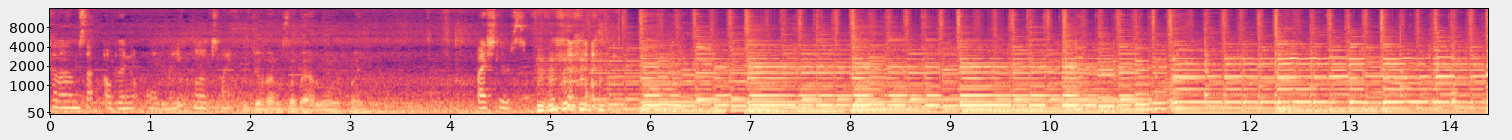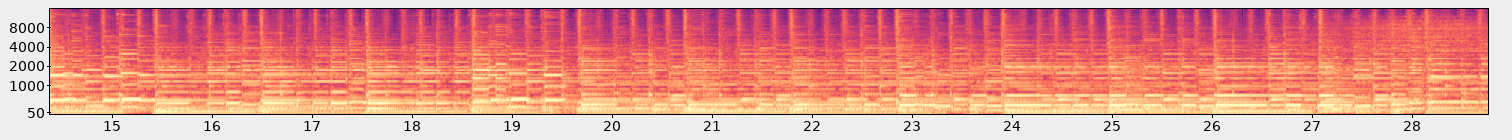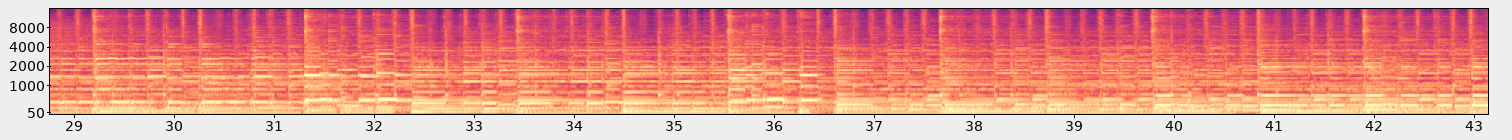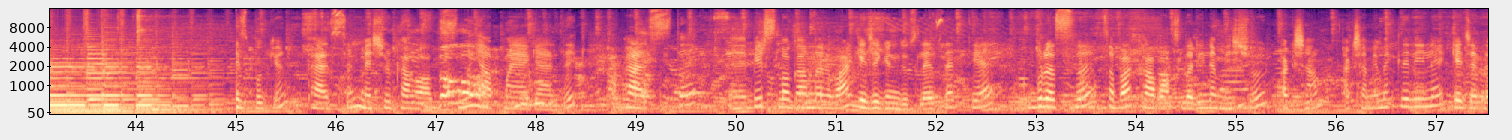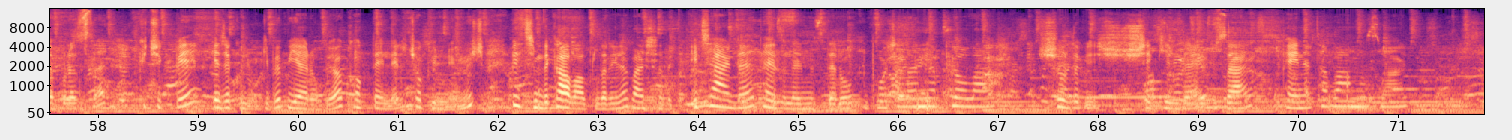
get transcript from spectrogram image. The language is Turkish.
Kanalımıza abone olmayı unutmayın. Videolarımızı da beğenmeyi unutmayın. Başlıyoruz. meşhur kahvaltısını yapmaya geldik. Pels'te e, bir sloganları var, gece gündüz lezzet diye. Burası sabah kahvaltılarıyla meşhur, akşam akşam yemekleriyle, gece de burası küçük bir gece kulübü gibi bir yer oluyor. Kokteylleri çok ünlüymüş. Biz şimdi kahvaltılarıyla başladık. İçeride teyzelerimiz dereotlu poğaçalarını yapıyorlar. Şurada bir şekilde güzel peynir tabağımız var.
